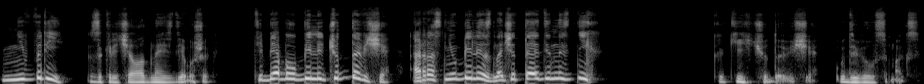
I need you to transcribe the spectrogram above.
«Не ври!» — закричала одна из девушек. Тебя бы убили чудовище, а раз не убили, значит, ты один из них. Какие чудовища? — удивился Макс.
